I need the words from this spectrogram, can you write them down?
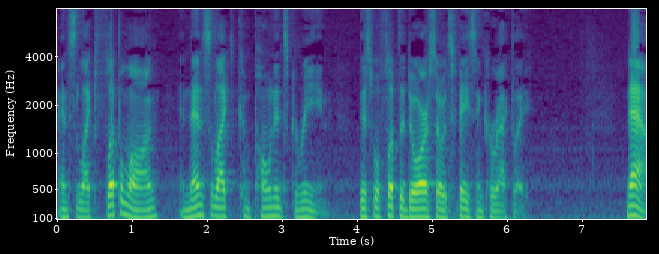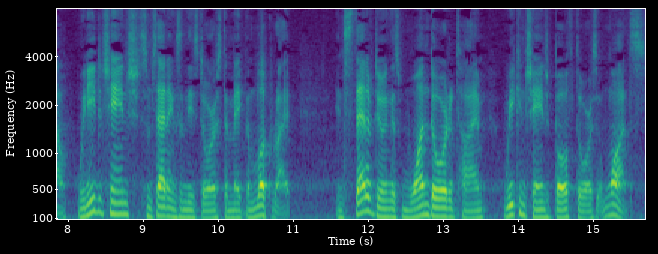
and select Flip Along and then select Components Green. This will flip the door so it's facing correctly. Now, we need to change some settings in these doors to make them look right. Instead of doing this one door at a time, we can change both doors at once.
